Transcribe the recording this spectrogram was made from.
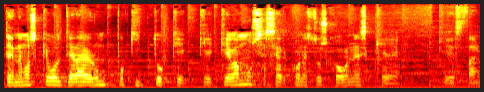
tenemos que voltear a ver un poquito qué, qué, vamos a hacer con estos jóvenes que, que están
